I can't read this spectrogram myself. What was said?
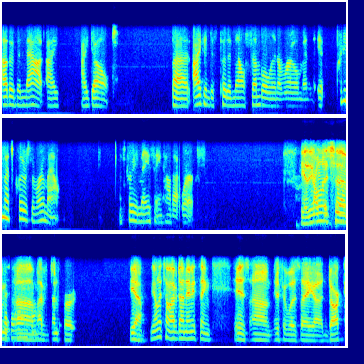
other than that, I I don't. But I can just put Anael symbol in a room, and it pretty much clears the room out. It's pretty amazing how that works. Yeah, the only the time um. I've done for yeah, the only time I've done anything is um, if it was a uh, dark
